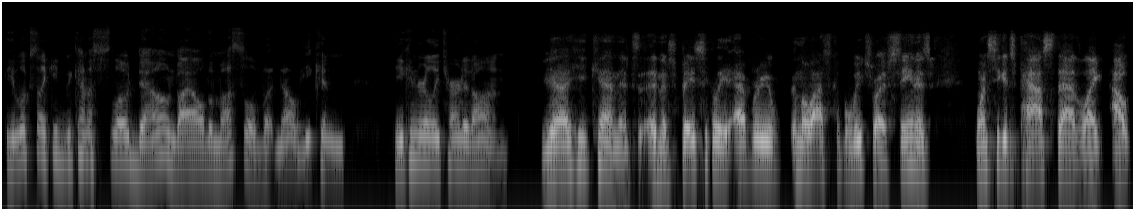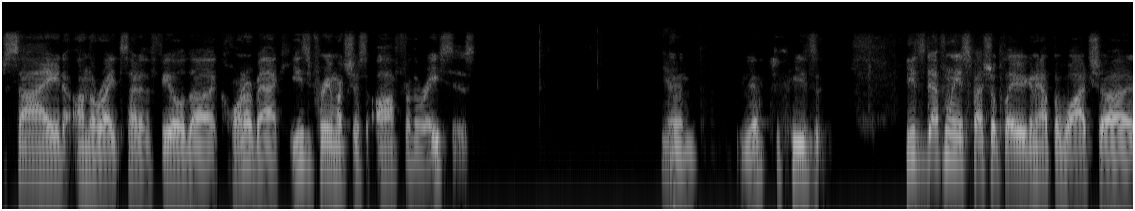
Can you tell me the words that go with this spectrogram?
he looks like he'd be kind of slowed down by all the muscle, but no, he can he can really turn it on. Yeah, he can. It's and it's basically every in the last couple weeks what I've seen is once he gets past that like outside on the right side of the field uh, cornerback, he's pretty much just off for the races. Yeah. And yeah, just he's he's definitely a special player. You're gonna have to watch. Uh,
